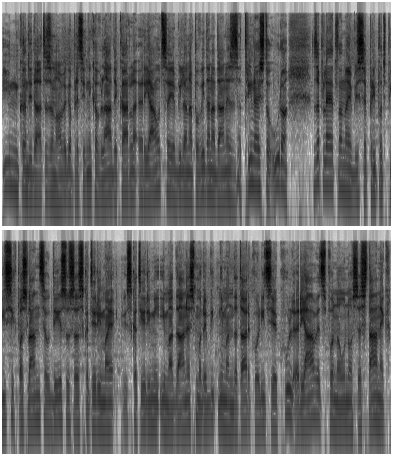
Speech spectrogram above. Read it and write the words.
in kandidata za novega predsednika vlade Karla Rjavca je bila napovedana danes za 13. uro. Zapletlo naj bi se pri podpisih poslancev Desusa, s, s katerimi ima danes morebitni mandatar koalicije Kul Rjavec ponovno sestanek.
